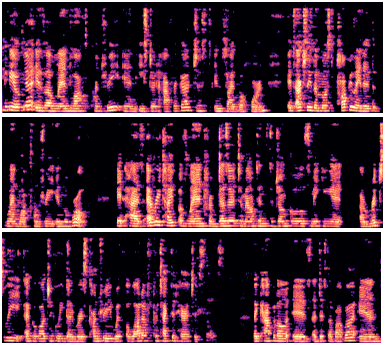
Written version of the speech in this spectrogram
Ethiopia is a landlocked country in eastern Africa, just inside the Horn. It's actually the most populated landlocked country in the world. It has every type of land from desert to mountains to jungles, making it a richly ecologically diverse country with a lot of protected heritage sites. The capital is Addis Ababa, and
